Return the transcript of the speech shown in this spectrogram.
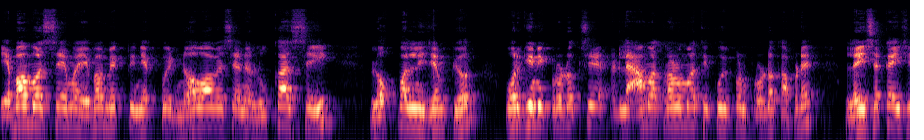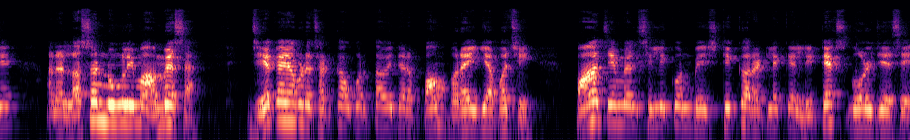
એબામસ છે, એમાં એબામેક્ટિન એક પોઈન્ટ નવ આવે છે, અને લુકાસ છે એ લોકપાલની જેમ પ્યોર ઓર્ગેનિક પ્રોડક્ટ છે. એટલે આમાં ત્રણમાંથી કોઈ પણ પ્રોડક્ટ આપણે લઈ શકાય છે. અને લસણ ડુંગળીમાં હંમેશા જે કંઈ આપણે છંટકાવ કરતા હોય ત્યારે પંપ ભરાઈ ગયા પછી પાંચ એમએલ સિલિકોન બેઝ સ્ટીકર એટલે કે લિટેક્સ ગોલ્ડ જે છે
